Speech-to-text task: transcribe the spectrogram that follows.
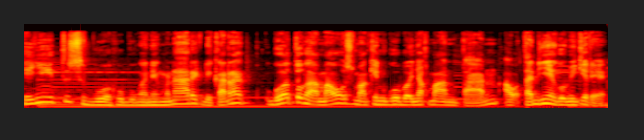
kayaknya itu sebuah hubungan yang menarik deh. Karena gue tuh nggak mau semakin gue banyak mantan, tadinya gue mikir ya,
